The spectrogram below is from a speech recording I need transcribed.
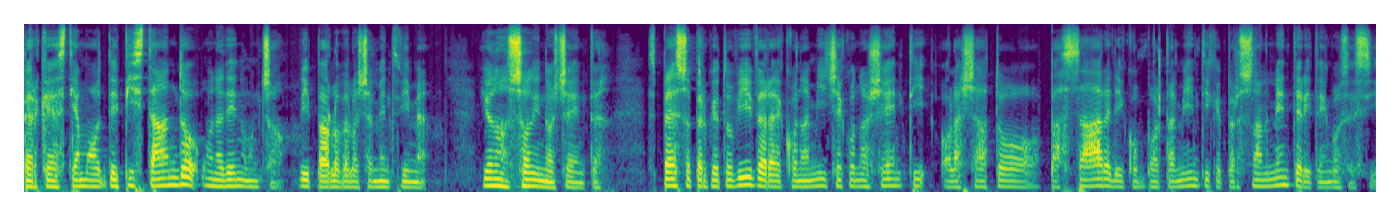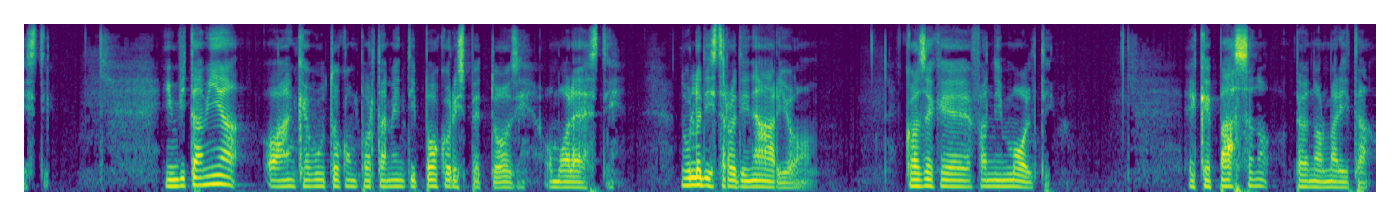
perché stiamo depistando una denuncia. Vi parlo velocemente di me. Io non sono innocente. Spesso per quieto vivere con amici e conoscenti ho lasciato passare dei comportamenti che personalmente ritengo sessisti. In vita mia ho anche avuto comportamenti poco rispettosi o molesti. Nulla di straordinario, cose che fanno in molti e che passano per normalità.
